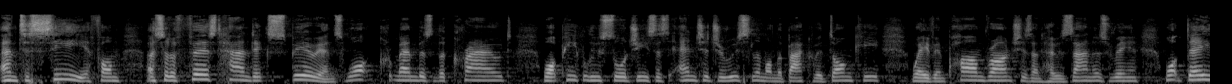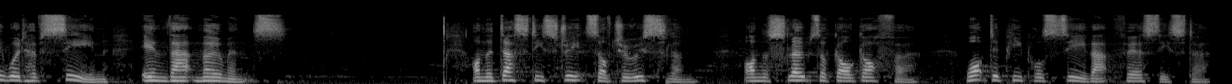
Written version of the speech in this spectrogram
and to see from a sort of first hand experience what members of the crowd, what people who saw Jesus enter Jerusalem on the back of a donkey, waving palm branches and hosannas ringing, what they would have seen in that moment on the dusty streets of Jerusalem, on the slopes of Golgotha, what did people see that first Easter?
